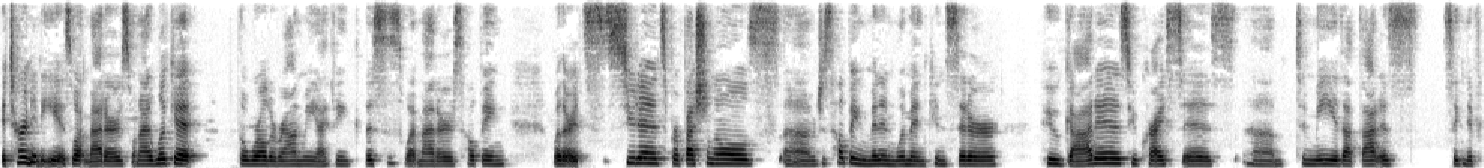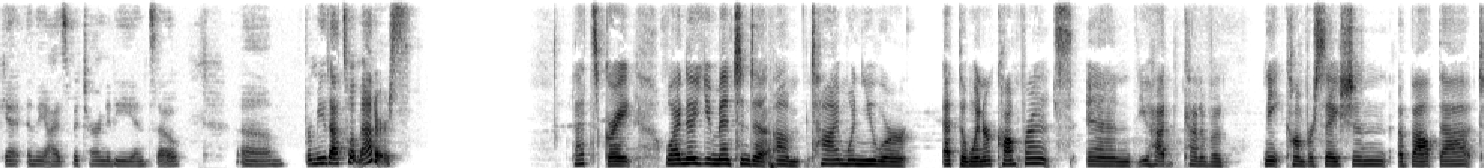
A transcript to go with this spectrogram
eternity is what matters. When I look at the world around me, I think this is what matters helping, whether it's students, professionals, um, just helping men and women consider who God is, who Christ is. Um, to me, that that is significant in the eyes of eternity. And so um, for me, that's what matters. That's great. Well, I know you mentioned a um, time when you were at the winter conference and you had kind of a neat conversation about that,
